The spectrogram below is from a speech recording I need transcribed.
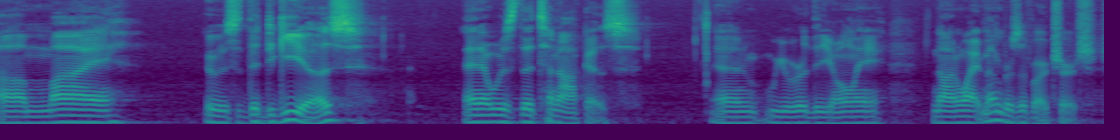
um, my, it was the Degias and it was the Tanakas. And we were the only non white members of our church.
